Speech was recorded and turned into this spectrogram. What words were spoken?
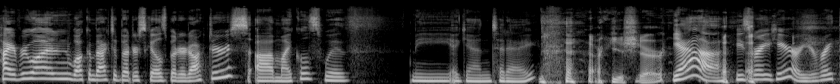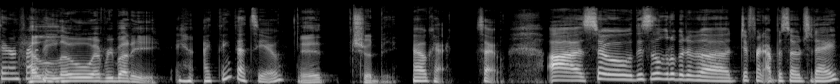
Hi, everyone. Welcome back to Better Skills, Better Doctors. Uh, Michael's with me again today. Are you sure? Yeah, he's right here. You're right there in front Hello, of me. Hello, everybody. I think that's you. It should be. Okay. So, uh, so this is a little bit of a different episode today.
